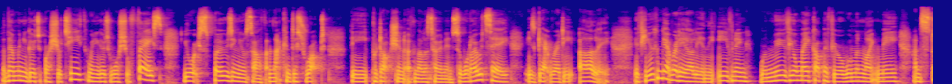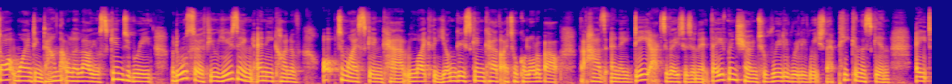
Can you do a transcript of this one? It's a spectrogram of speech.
But then when you go to brush your teeth, when you go to wash your face, you're exposing yourself and that can disrupt the production of melatonin. So what I would say is get ready early. If you can get ready early in the evening, remove your makeup if you're a woman like me and start winding down, that will allow your skin to breathe. But also if you're using any kind of optimized skincare like the Goose skincare that I talk a lot about that has NAD activators in it, they've been shown to really, really reach their peak in the skin eight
